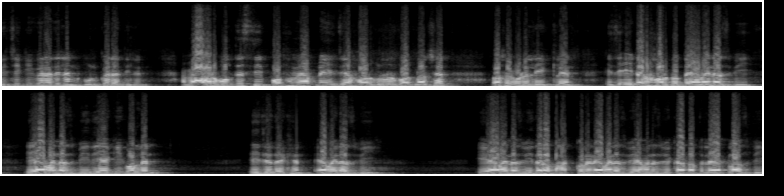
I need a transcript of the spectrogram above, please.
নিচে কি করে দিলেন? গুণ করে দিলেন। আমি আবার বলতেছি, প্রথমে আপনি এই যে হরগুলোর ভগ্নাংশের রসা করে লিখলেন। এই যে এটার হর কত? এ মাইনাস বি এই এ মাইনাস বি দিয়ে কি করলেন? এই যে দেখেন A minus B A A minus B দ্বারা ভাগ করেন A minus B A minus B কাটা তাহলে A plus B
